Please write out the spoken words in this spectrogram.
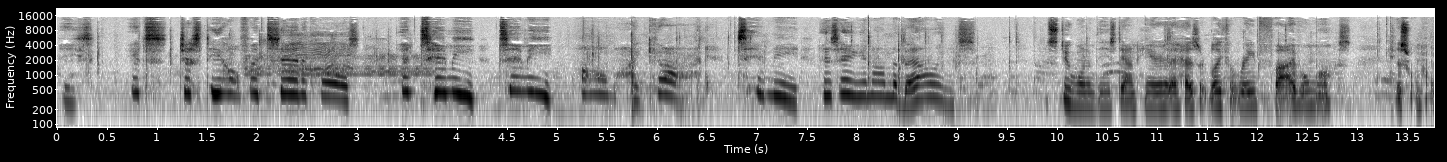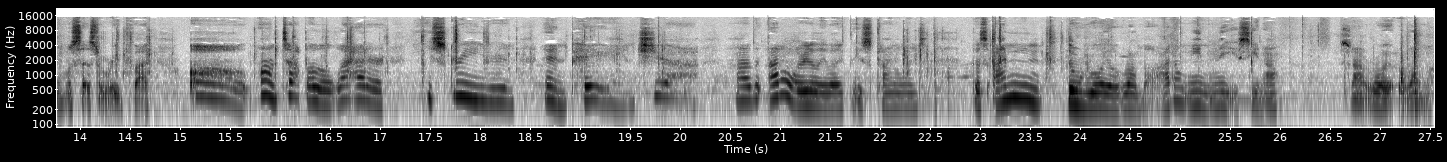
He's, it's just the elf and Santa Claus. And Timmy, Timmy, oh my god. Timmy is hanging on the balance. Let's do one of these down here that has like a raid 5 almost. This one almost has a raid 5. Oh, on top of the ladder. He's screaming in pain. Yeah. I don't really like these kind of ones. Because I mean the Royal Rumble. I don't mean these, you know? It's not Royal Rumble.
